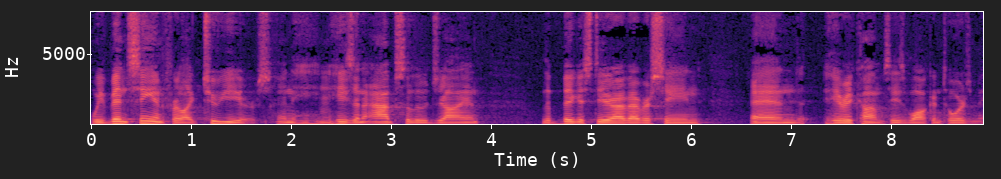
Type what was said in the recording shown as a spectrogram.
we've been seeing for like two years, and he, he's an absolute giant, the biggest deer I've ever seen, and here he comes. He's walking towards me.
